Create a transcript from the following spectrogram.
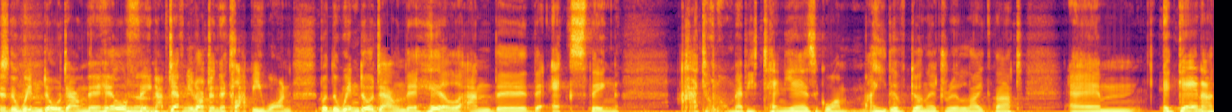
the, the window down the hill thing. I've definitely not done the clappy one, but the window down the hill and the, the X thing. I don't know, maybe 10 years ago, I might have done a drill like that. Um, again, I,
